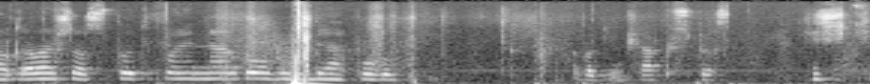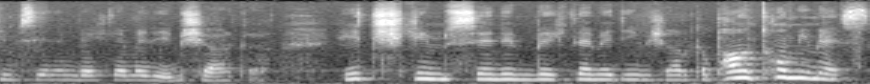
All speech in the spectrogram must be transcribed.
Arkadaşlar Spotify'ın nerede olduğunu bir buldum. Bakayım şarkı süper. Hiç kimsenin beklemediği bir şarkı. Hiç kimsenin beklemediği bir şarkı. Pantomimes.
